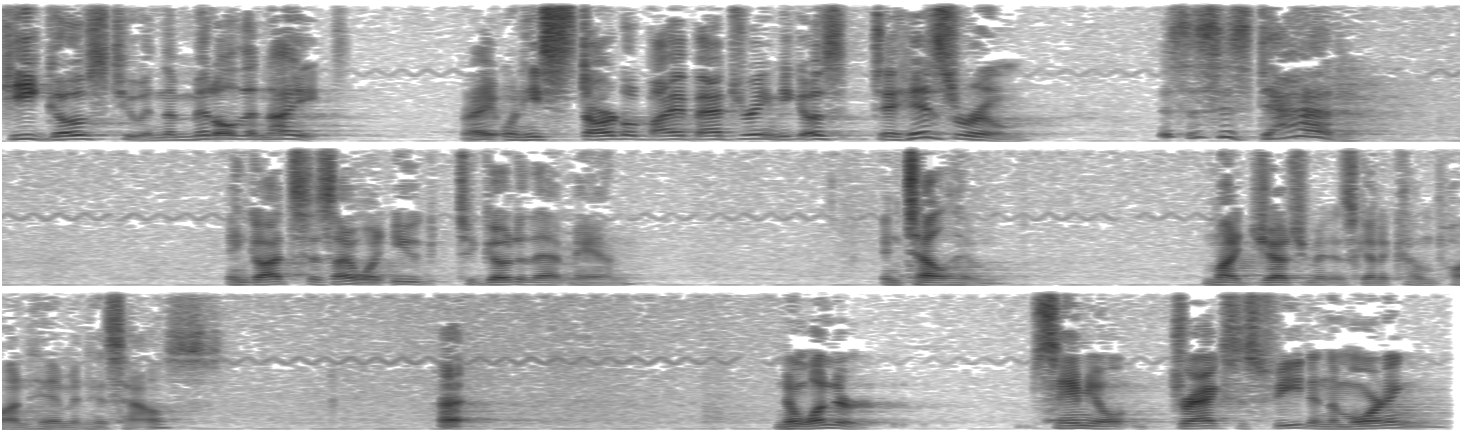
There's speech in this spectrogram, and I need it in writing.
he goes to in the middle of the night, right? When he's startled by a bad dream, he goes to his room. This is his dad. And God says, I want you to go to that man and tell him, my judgment is going to come upon him and his house. No wonder Samuel drags his feet in the morning.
